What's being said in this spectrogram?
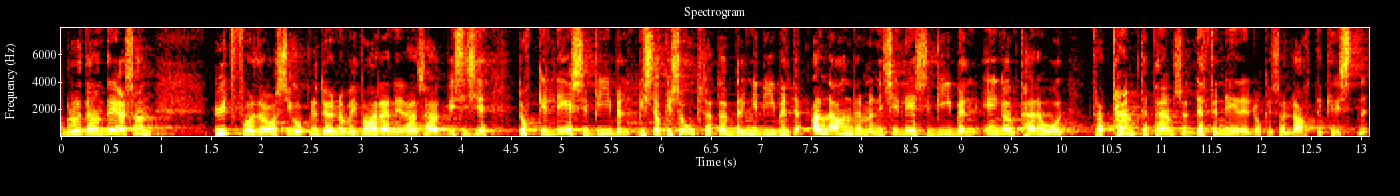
Og Broder Andreas han utfordra oss i Åpne dører når vi var her nede. Han sa at hvis ikke dere leser Bibelen, hvis dere er så opptatt av å bringe Bibelen til alle andre, men ikke leser Bibelen en gang per år, fra perm til perm, så definerer dere som late kristne.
